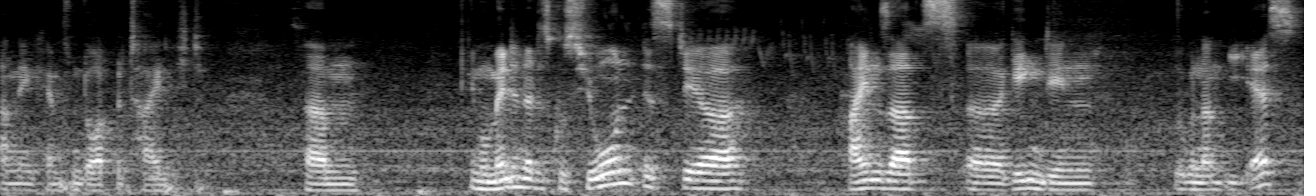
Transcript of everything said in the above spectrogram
an den Kämpfen dort beteiligt. Ähm, Im Moment in der Diskussion ist der Einsatz äh, gegen den sogenannten IS.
